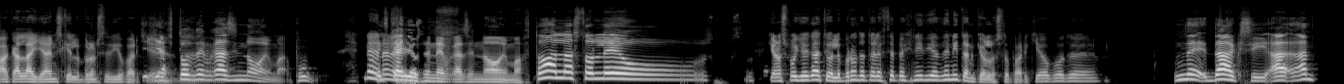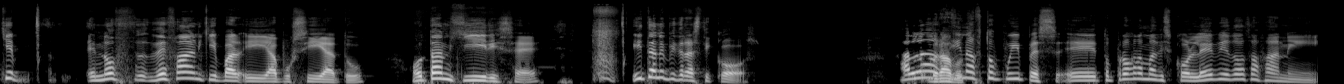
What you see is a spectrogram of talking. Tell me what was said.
Α, καλά, Γιάννης και Λεμπρόν σε δύο Και παρκέ. γι' αυτό ναι. δεν βγάζει νόημα. Που Ναι, ναι, έτσι ναι. κι αλλιώς δεν έβγαζε νόημα αυτό, αλλά στο λέω... Και να σου πω και κάτι, ο Λεμπρόν τα τελευταία παιχνίδια δεν ήταν κιόλας στο παρκέ, οπότε. Ναι, εντάξει. α- αν και ενώ φ- δεν φάνηκε η, πα- η απουσία του, όταν γύρισε ήταν επιδραστικός. Αλλά Μπράβο είναι του. αυτό που είπες. Ε, το πρόγραμμα δυσκολεύει, εδώ θα φανεί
